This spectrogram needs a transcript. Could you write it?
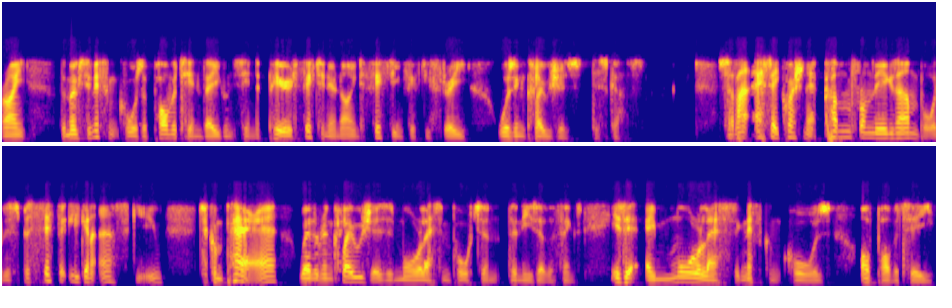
right? The most significant cause of poverty and vagrancy in the period 1509 to 1553 was enclosures discussed. So that essay questionnaire come from the exam board is specifically going to ask you to compare whether enclosures is more or less important than these other things. Is it a more or less significant cause of poverty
